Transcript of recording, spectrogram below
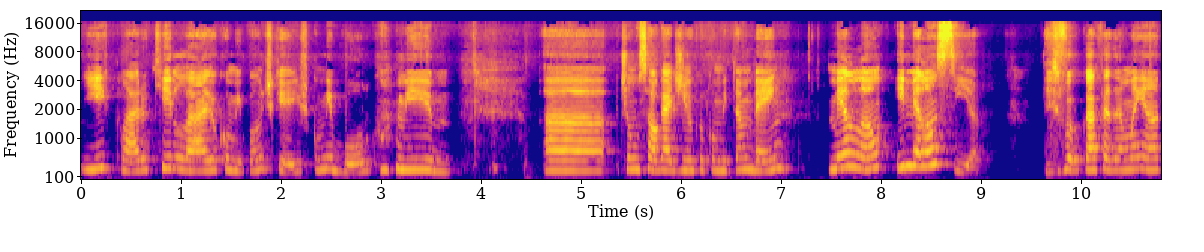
E claro que lá eu comi pão de queijo, comi bolo, comi. Uh, tinha um salgadinho que eu comi também, melão e melancia. Esse foi o café da manhã.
